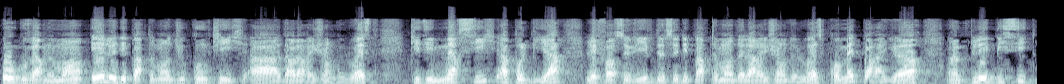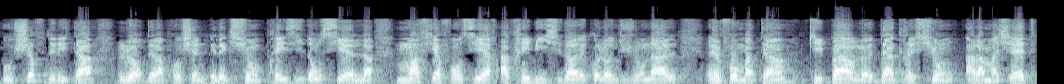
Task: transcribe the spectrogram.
au gouvernement et le département du Kunki dans la région de l'Ouest qui dit merci à Paul Biya. Les forces vives de ce département de la région de l'Ouest promettent par ailleurs un plébiscite au chef de l'État lors de la prochaine élection présidentielle. Mafia foncière acribie dans les colonnes du journal Info Matin qui parle d'agression à la machette,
